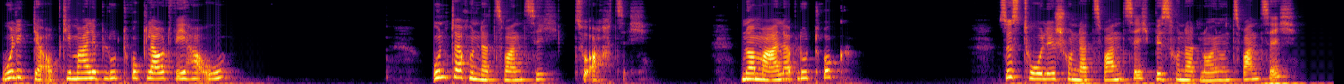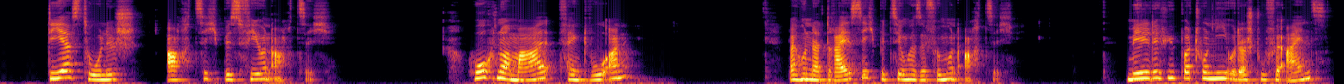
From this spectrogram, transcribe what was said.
Wo liegt der optimale Blutdruck laut WHO? Unter 120 zu 80. Normaler Blutdruck? Systolisch 120 bis 129. Diastolisch 80 bis 84. Hochnormal fängt wo an? Bei 130 bzw. 85. Milde Hypertonie oder Stufe 1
